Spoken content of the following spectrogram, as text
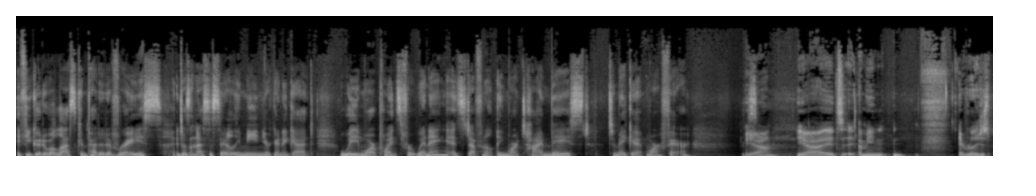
if you go to a less competitive race it doesn't necessarily mean you're going to get way more points for winning. It's definitely more time based to make it more fair Yeah, yeah. It's. I mean, it really just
